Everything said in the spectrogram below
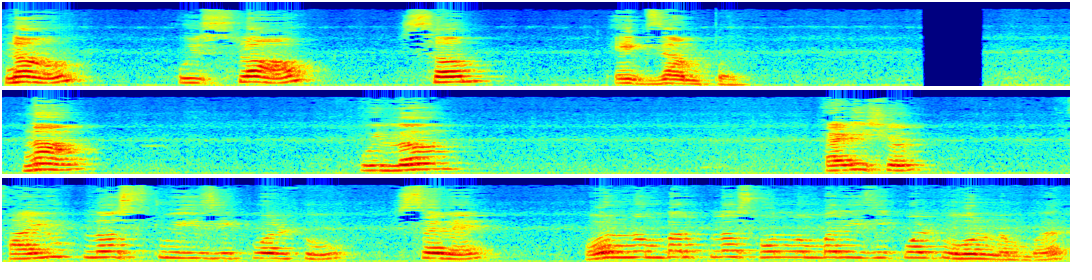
Now, we solve some example. Now we learn addition 5 plus 2 is equal to 7 whole number plus whole number is equal to whole number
